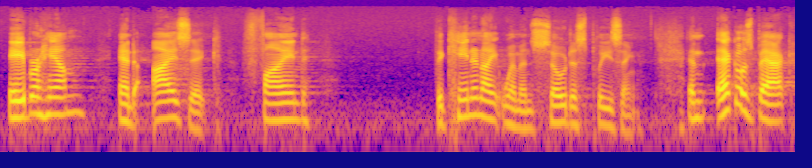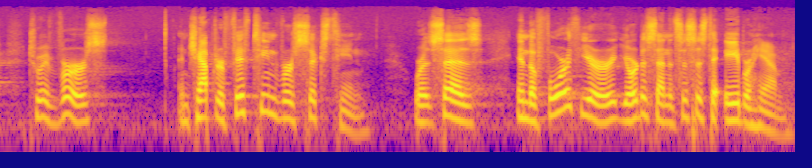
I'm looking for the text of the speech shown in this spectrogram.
Abraham and Isaac find the Canaanite women so displeasing. And goes back to a verse in chapter 15, verse 16, where it says, In the fourth year, your descendants, this is to Abraham,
